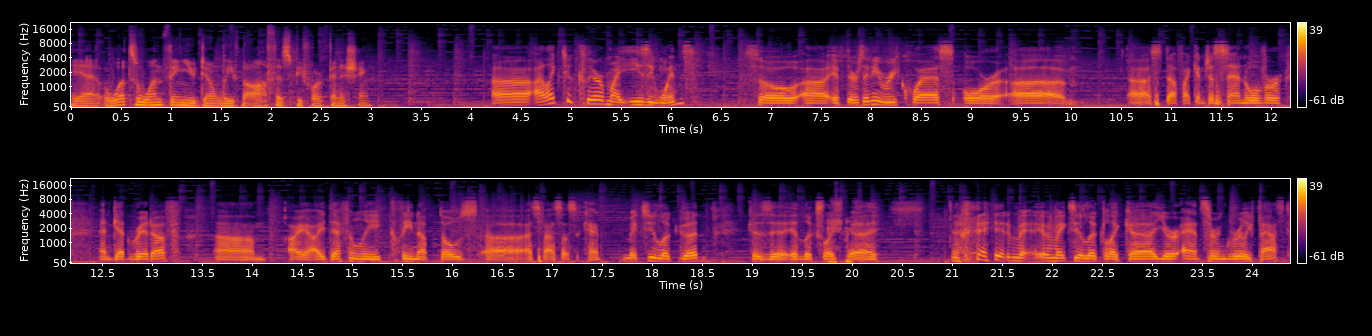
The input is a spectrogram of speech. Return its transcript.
Yeah. What's one thing you don't leave the office before finishing? Uh, I like to clear my easy wins. So uh, if there's any requests or um, uh, stuff I can just send over and get rid of, um, I, I, definitely clean up those uh, as fast as I can. Makes you look good because it, it, looks like uh, it, it, makes you look like uh, you're answering really fast.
